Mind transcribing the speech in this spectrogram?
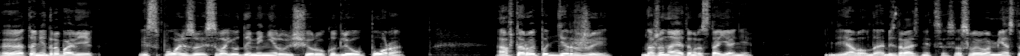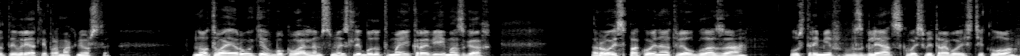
Это не дробовик. Используй свою доминирующую руку для упора, а второй поддержи, даже на этом расстоянии. Дьявол, да, без разницы. Со своего места ты вряд ли промахнешься. Но твои руки в буквальном смысле будут в моей крови и мозгах. Рой спокойно отвел глаза, устремив взгляд сквозь ветровое стекло,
